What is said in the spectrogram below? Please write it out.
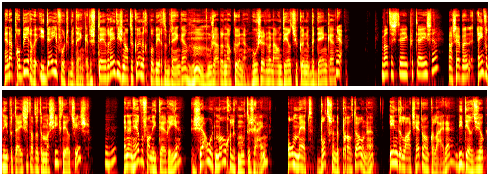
En daar proberen we ideeën voor te bedenken. Dus theoretisch natuurkundig proberen te bedenken, hmm, hoe zou dat nou kunnen? Hoe zullen we nou een deeltje kunnen bedenken? Ja. wat is de hypothese? Nou, ze hebben een van de hypotheses dat het een massief deeltje is. Mhm. En in heel veel van die theorieën zou het mogelijk moeten zijn om met botsende protonen in de Large Hadron Collider die deeltjes ook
